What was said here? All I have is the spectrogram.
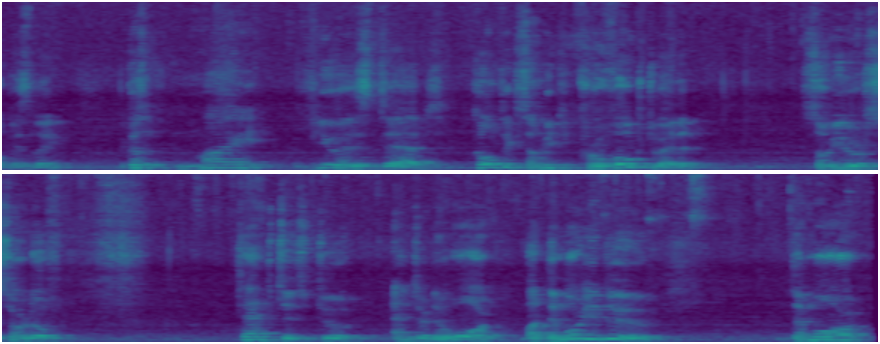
obviously, because my view is that conflicts on wiki provoke to edit, so you're sort of tempted to enter the war, but the more you do, the more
